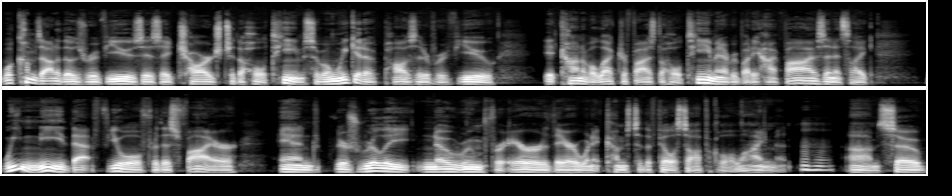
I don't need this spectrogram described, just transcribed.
what comes out of those reviews is a charge to the whole team. So when we get a positive review, it kind of electrifies the whole team, and everybody high fives, and it's like we need that fuel for this fire and there's really no room for error there when it comes to the philosophical alignment. Mm-hmm. Um, so,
